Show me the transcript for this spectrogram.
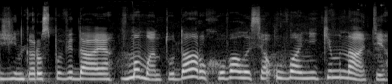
Жінка розповідає, в момент удару ховалася у ванній кімнаті.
